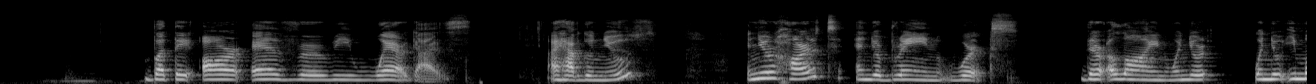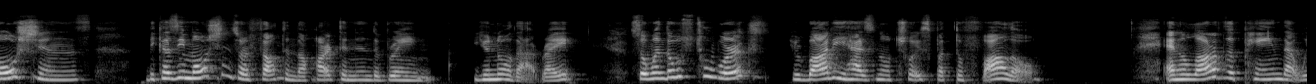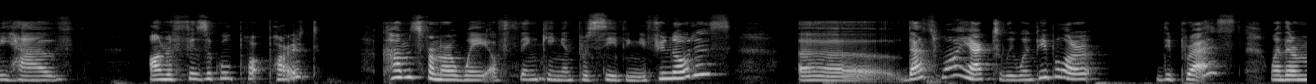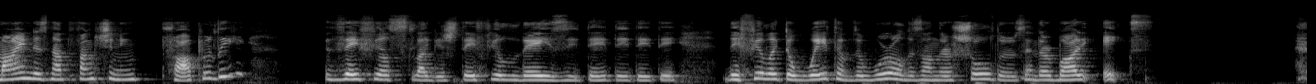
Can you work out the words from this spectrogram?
But they are everywhere, guys. I have good news. And your heart and your brain works. They're aligned. When your when your emotions because emotions are felt in the heart and in the brain. You know that right? So when those two works your body has no choice but to follow. And a lot of the pain that we have on a physical part comes from our way of thinking and perceiving if you notice uh, that's why actually when people are depressed when their mind is not functioning properly, they feel sluggish, they feel lazy, they, they, they, they, they feel like the weight of the world is on their shoulders and their body aches.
